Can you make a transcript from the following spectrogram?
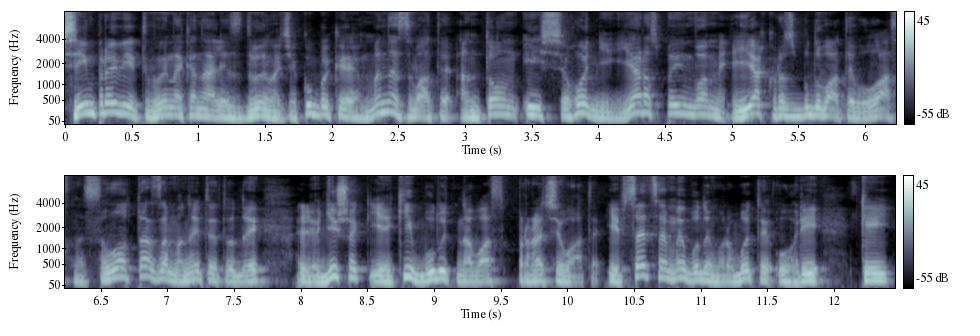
Всім привіт! Ви на каналі Здвинуті Кубики. Мене звати Антон, і сьогодні я розповім вам, як розбудувати власне село та заманити туди людішек, які будуть на вас працювати. І все це ми будемо робити у грі Key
